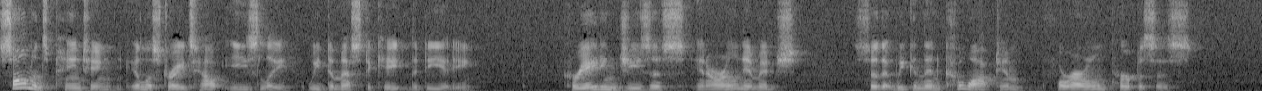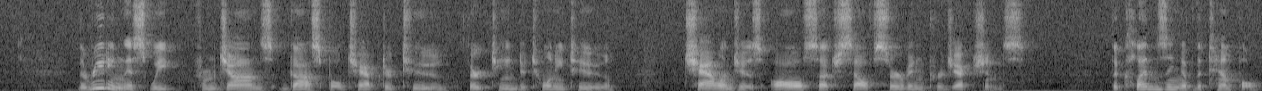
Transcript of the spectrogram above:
Sallman's painting illustrates how easily we domesticate the deity, creating Jesus in our own image so that we can then co opt him for our own purposes. The reading this week from John's Gospel, chapter 2, 13 to 22, challenges all such self serving projections. The cleansing of the temple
